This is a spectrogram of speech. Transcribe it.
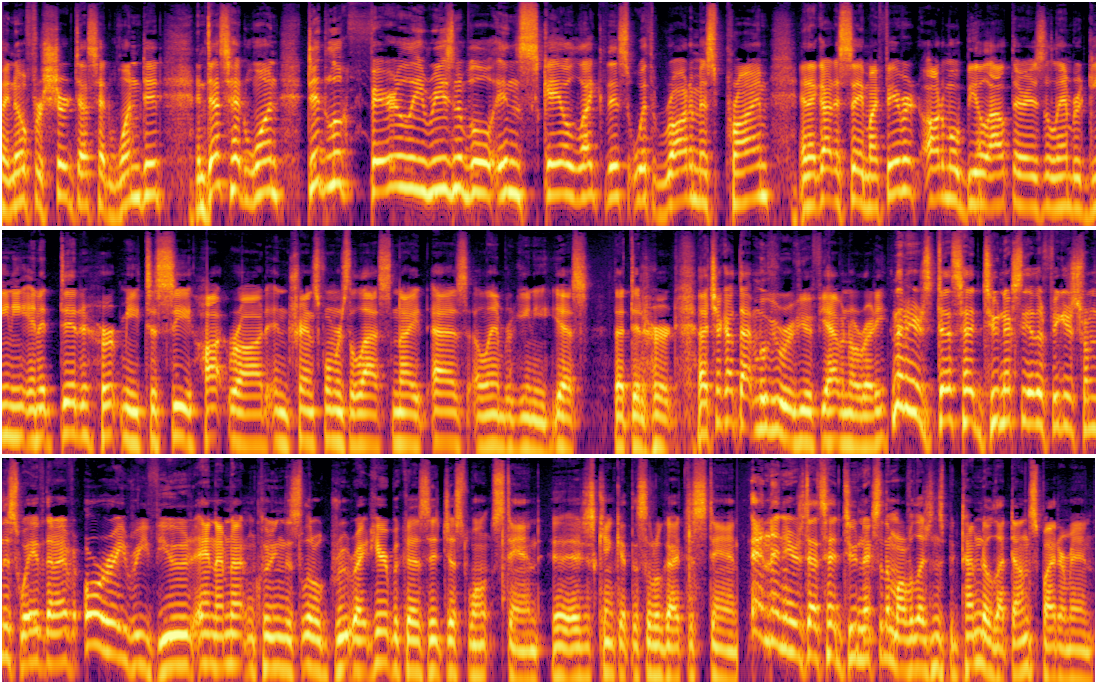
I know for sure Death's Head 1 did, and Death's Head 1 did look fairly reasonable in scale like this with Rodimus Prime, and I gotta say, my favorite automobile out there is the Lamborghini, and it did hurt me to see Hot Rod in Transformers The Last Knight as a Lamborghini. Yes, that did hurt. Uh, check out that movie review if you haven't already. And then here's Death's Head 2 next to the other figures from this wave that I've already reviewed, and I'm not including this little Groot right here because it just won't stand. I just can't get this little guy to stand. And then here's Death's Head 2 next to the Marvel Legends Big Time No Letdown Spider-Man.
